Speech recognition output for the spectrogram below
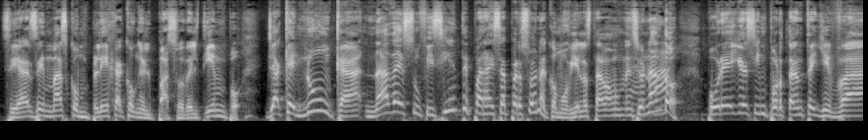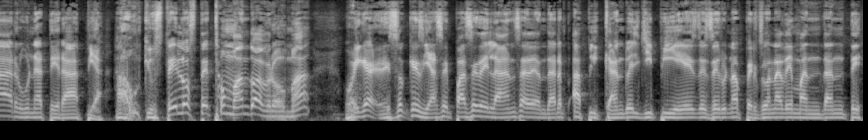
se hace más compleja con el paso del tiempo, ya que nunca nada es suficiente para esa persona, como bien lo estábamos mencionando. Por ello es importante llevar una terapia, aunque usted lo esté tomando a broma. Oiga, eso que ya se pase de lanza de andar aplicando el GPS, de ser una persona demandante,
